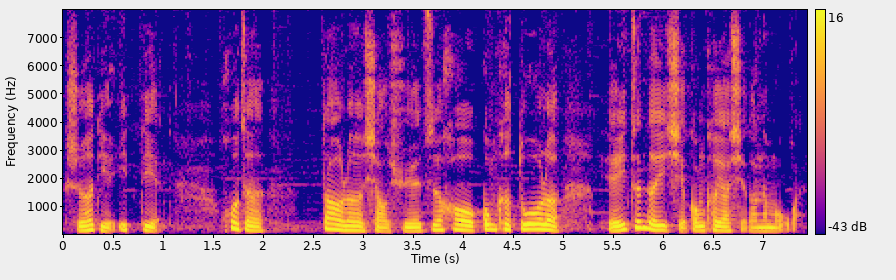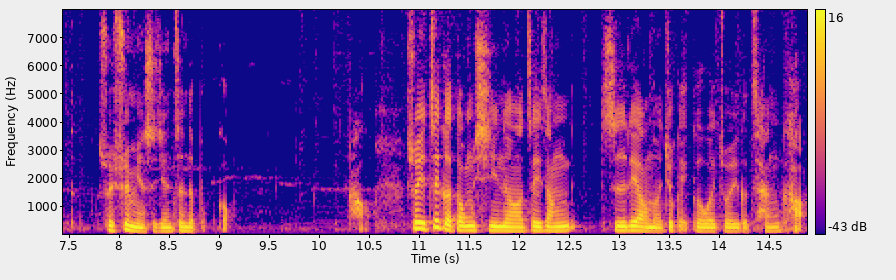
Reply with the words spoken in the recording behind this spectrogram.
十二点一点，或者到了小学之后功课多了，诶，真的写功课要写到那么晚的，所以睡眠时间真的不够。好，所以这个东西呢，这张资料呢，就给各位做一个参考。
